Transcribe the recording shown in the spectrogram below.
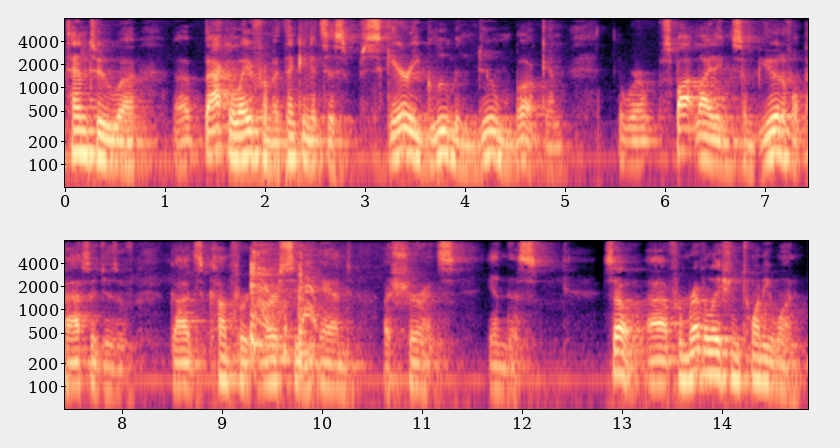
tend to uh, back away from it, thinking it's this scary gloom and doom book, and we're spotlighting some beautiful passages of God's comfort, mercy, and assurance in this. So, uh, from Revelation 21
